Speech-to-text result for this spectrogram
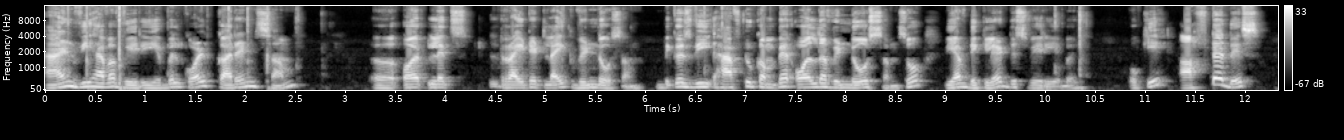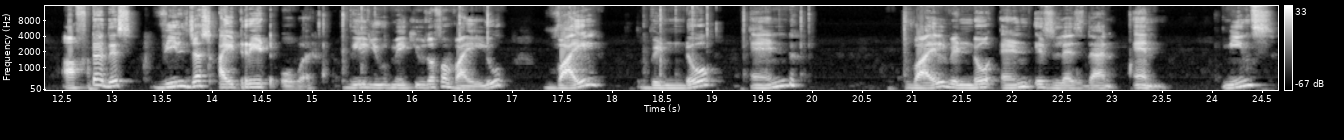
And we have a variable called current sum uh, or let's write it like window sum. Because we have to compare all the windows sum. So we have declared this variable. Okay? After this after this we'll just iterate over. We'll use, make use of a while loop. While window end while window end is less than n. Means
